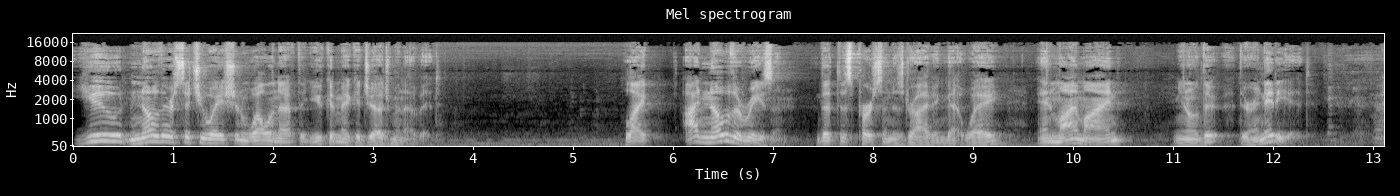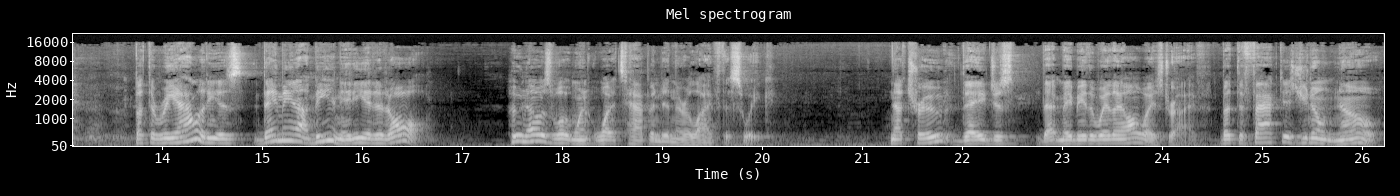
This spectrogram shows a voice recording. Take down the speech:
you know their situation well enough that you can make a judgment of it. Like, I know the reason that this person is driving that way. In my mind, you know, they're, they're an idiot. But the reality is, they may not be an idiot at all. Who knows what went, what's happened in their life this week? Now, true, they just, that may be the way they always drive. But the fact is, you don't know.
